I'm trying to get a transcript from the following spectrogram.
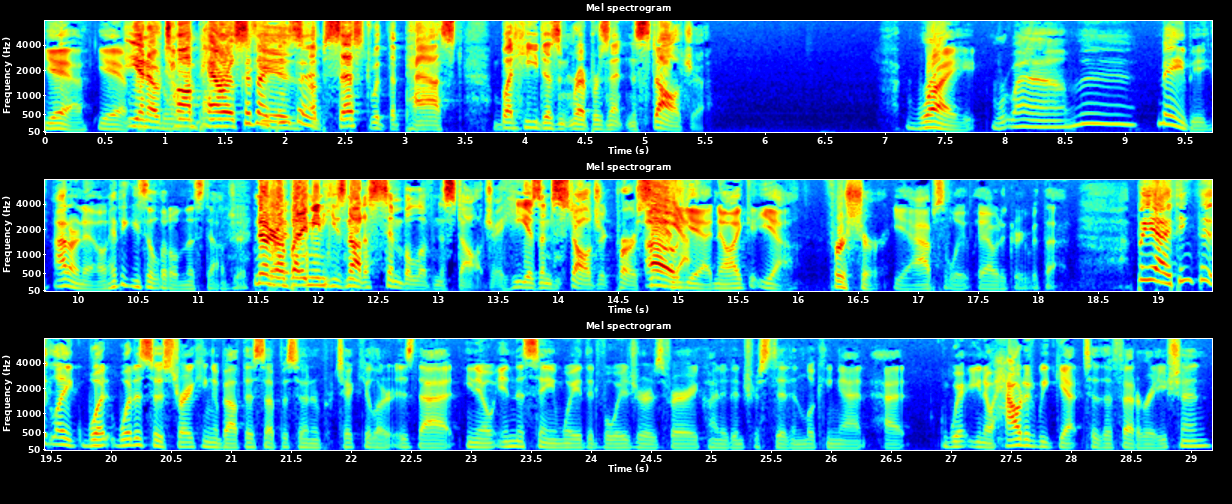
Yeah, yeah. you know, sure. Tom Paris is that- obsessed with the past, but he doesn't represent nostalgia. Right. Well, eh, maybe. I don't know. I think he's a little nostalgic. No, no, no, but I mean, he's not a symbol of nostalgia. He is a nostalgic person. Oh yeah. yeah. no, I yeah, for sure. Yeah, absolutely. I would agree with that. But yeah, I think that like what what is so striking about this episode in particular is that you know in the same way that Voyager is very kind of interested in looking at at where you know how did we get to the Federation.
